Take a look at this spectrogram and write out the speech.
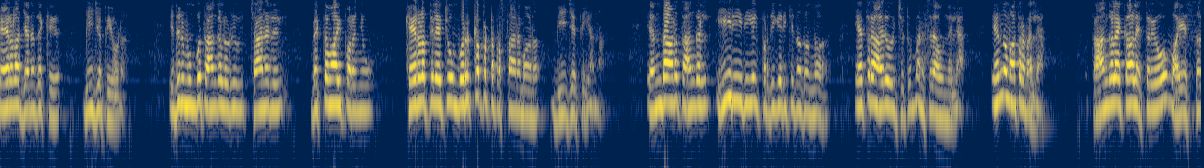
കേരള ജനതയ്ക്ക് ബി ജെ പിയോട്. ഇതിനു മുമ്പ് താങ്കൾ ഒരു ചാനലിൽ വ്യക്തമായി പറഞ്ഞു കേരളത്തിലെ ഏറ്റവും വെറുക്കപ്പെട്ട പ്രസ്ഥാനമാണ് ബി ജെ പി എന്ന്. എന്താണ് താങ്കൾ ഈ രീതിയിൽ പ്രതികരിക്കുന്നതെന്ന് എത്ര ആലോചിച്ചിട്ടും മനസ്സിലാവുന്നില്ല. എന്ന് മാത്രമല്ല താങ്കളെക്കാൾ എത്രയോ വയസ്സ്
